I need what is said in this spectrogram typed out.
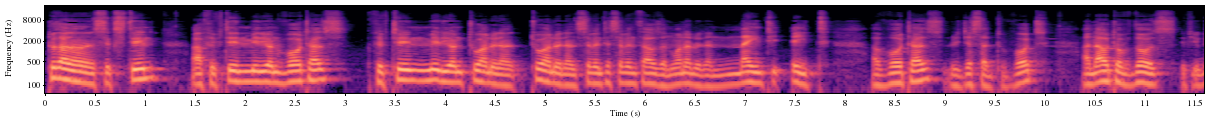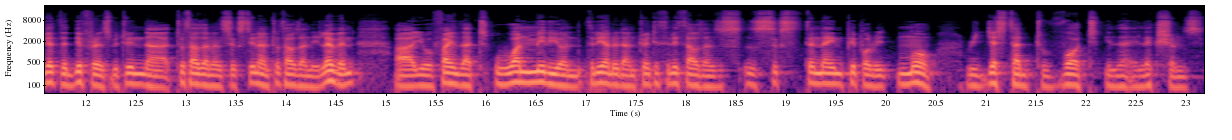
2016, uh, 15 million voters, 15 million 277,198 uh, voters registered to vote. And out of those, if you get the difference between uh, 2016 and 2011, uh, you will find that 1,323,069 people re more registered to vote in the elections.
